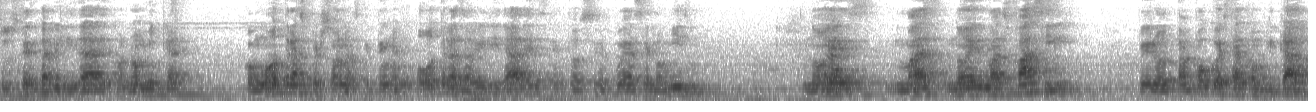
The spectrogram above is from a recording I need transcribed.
sustentabilidad económica, con otras personas que tengan otras habilidades, entonces se puede hacer lo mismo. No, Claro. es, más, no es más fácil, pero tampoco es tan complicado.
